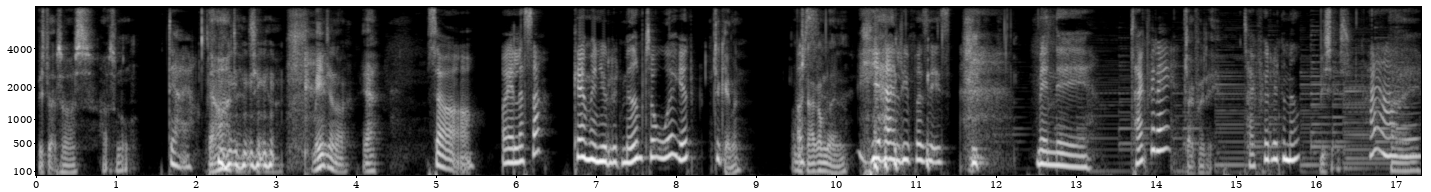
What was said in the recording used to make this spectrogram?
Hvis du altså også har sådan nogle. det har jeg. Ja, det tænker jeg nok. Mente jeg nok, ja. Så, og ellers så kan man jo lytte med om to uger igen. Det kan man. Og vi Også- snakker om noget andet. ja, lige præcis. Men øh, tak for i dag. Tak for i dag. Tak for at lytte med. Vi ses. Hej. Hej. hej.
